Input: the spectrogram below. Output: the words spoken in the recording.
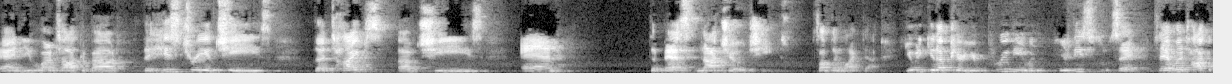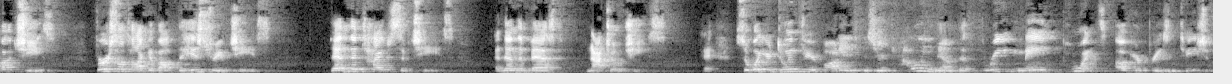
and you want to talk about the history of cheese, the types of cheese, and the best nacho cheese, something like that you would get up here, your preview, would, your thesis would say, today I'm going to talk about cheese. First, I'll talk about the history of cheese, then the types of cheese, and then the best nacho cheese. Okay? So what you're doing for your audience is you're telling them the three main points of your presentation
